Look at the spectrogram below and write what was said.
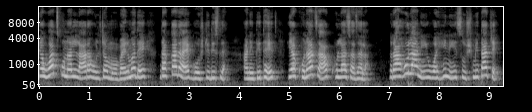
तेव्हाच कुणालला राहुलच्या मोबाईलमध्ये धक्कादायक गोष्टी दिसल्या आणि तिथेच या खुनाचा खुलासा झाला. राहुल आणि वहिनी सुष्मिताचे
